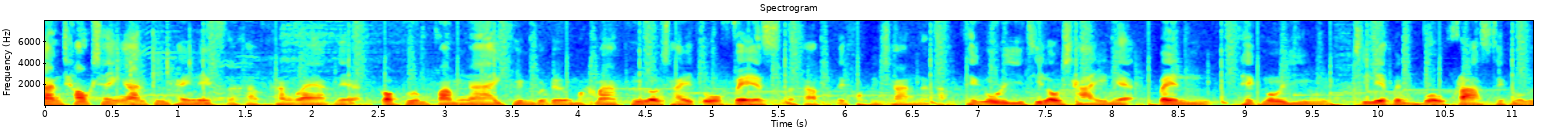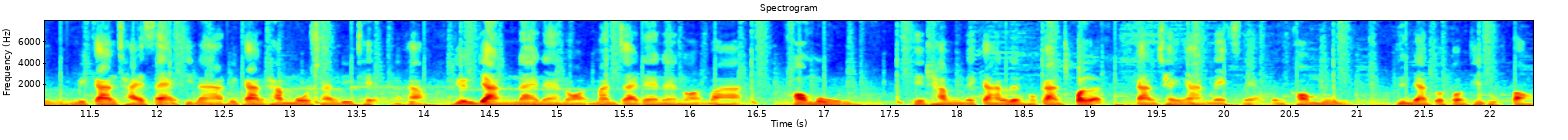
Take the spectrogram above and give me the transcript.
การเข้าใช้งานกรุงไทย Next นะครับครั้งแรกเนี่ยก็เพิ่มความง่ายขึ้นกว่าเดิมมากๆ คือเราใช้ตัว Face นะครับ recognition นะครับเทคโนโลยีที่เราใช้เนี่ยเป็นเทคโนโลยีที่เรียกเป็น world class เทคโนโลยีมีการฉายแสงที่หน้ามีการทำ motion detect นะครับยืนยันได้แน่นอน มั่นใจได้แน่นอนว่าข้อมูลที่ทำในการเรื่องของการเปิดการใช้งาน Next เนี่ยเป็นข้อมูลยืนยันตัวตนที่ถูกต้อง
